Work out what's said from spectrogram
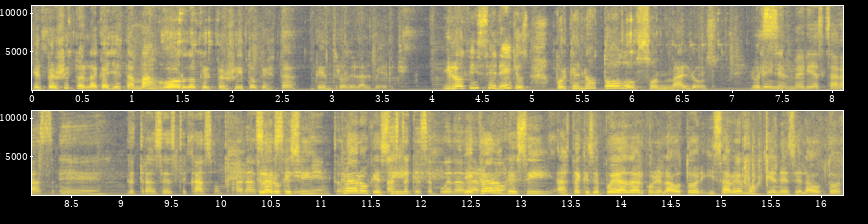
el perrito en la calle está más gordo que el perrito que está dentro del albergue. Y lo dicen ellos, porque no todos son malos. Lorena. Silveria, ¿estarás eh, detrás de este caso? ¿Harás claro que sí, claro que sí. Hasta que se pueda eh, dar Claro que sí, hasta que se pueda dar con el autor. ¿Y sabemos quién es el autor?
